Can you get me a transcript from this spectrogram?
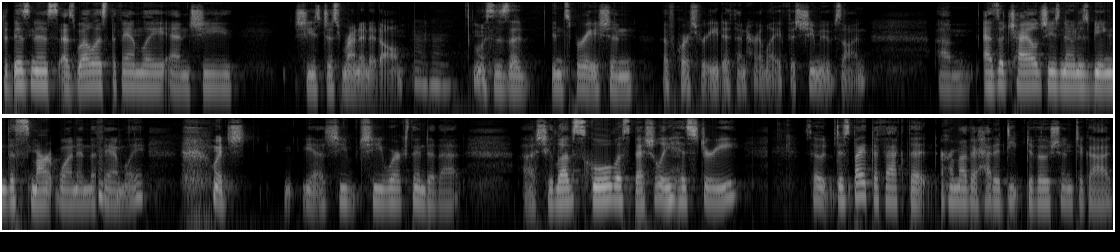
the business as well as the family, and she she's just running it all. Mm-hmm. This is an inspiration, of course, for Edith in her life as she moves on. Um, as a child, she's known as being the smart one in the family, which, yeah, she she works into that. Uh, she loves school, especially history. So, despite the fact that her mother had a deep devotion to God,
